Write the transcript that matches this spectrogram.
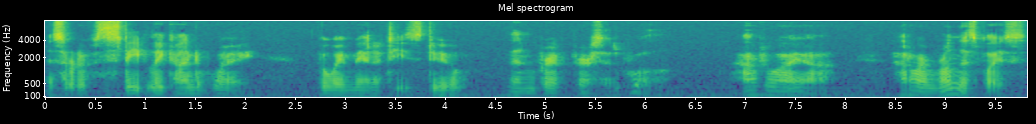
in a sort of stately kind of way, the way manatees do. Then Brave Bear said, Well, how do I, uh, how do I run this place?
